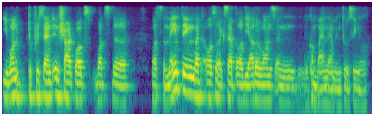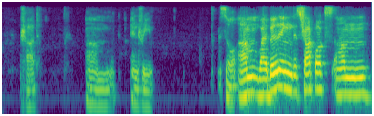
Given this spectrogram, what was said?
you want to present in Shardbox what's the what's the main thing, but also accept all the other ones and combine them into a single shard um, entry. So um, while building this Shardbox um,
